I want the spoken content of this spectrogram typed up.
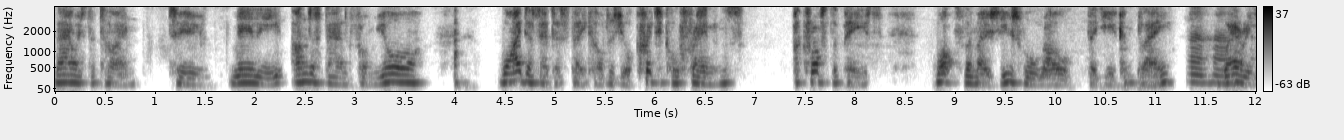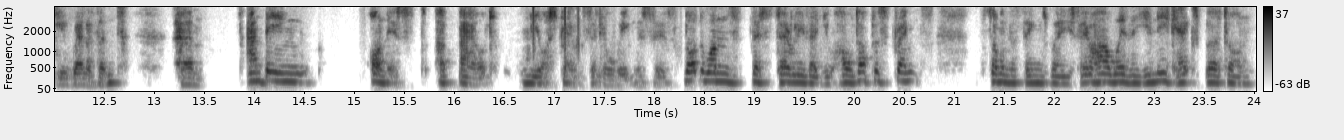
Now is the time to really understand from your wider set of stakeholders, your critical friends across the piece, what's the most useful role that you can play, uh-huh. where are you relevant, um, and being honest about your strengths and your weaknesses, not the ones necessarily that you hold up as strengths. Some of the things where you say, "Oh, we're the unique expert on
